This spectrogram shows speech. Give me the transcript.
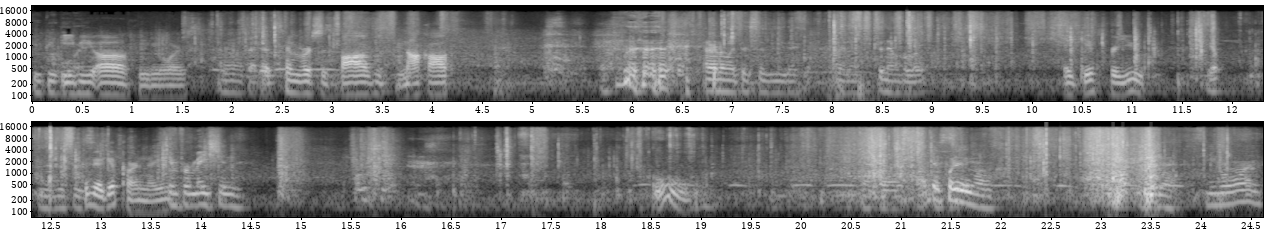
BB. BB, oh, BB Wars. I don't know what that That's him versus Bob knockoff. I don't know what this is either. I don't know. It's an envelope. A gift for you. Yep. This Could be a gift card in there. You know? information. Ooh. How'd they put it- one?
